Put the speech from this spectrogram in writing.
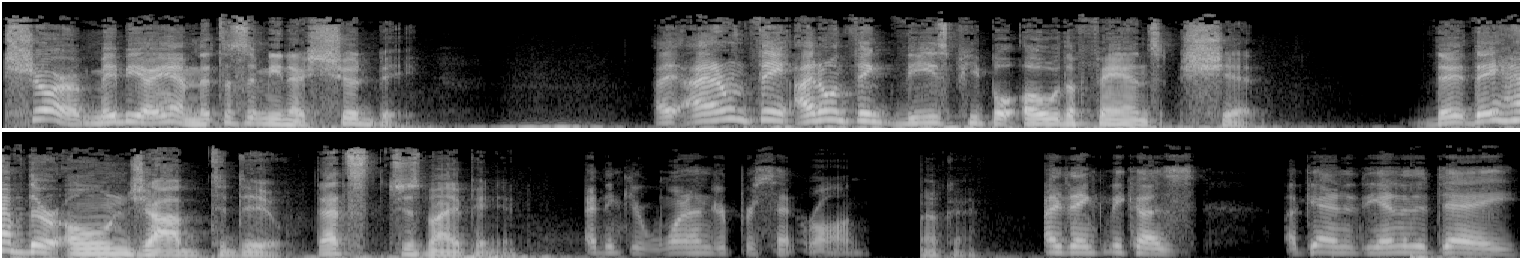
Sure, maybe I am. That doesn't mean I should be. I, I don't think I don't think these people owe the fans shit. They they have their own job to do. That's just my opinion. I think you're 100% wrong. Okay. I think because, again, at the end of the day,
